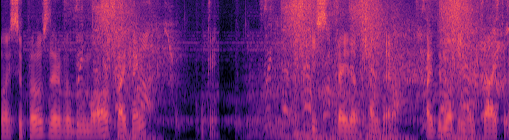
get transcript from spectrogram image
So I suppose there will be more fighting. Okay. He straight up jumped there. I did not even try to.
